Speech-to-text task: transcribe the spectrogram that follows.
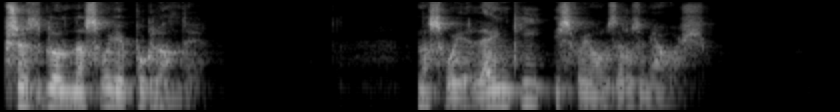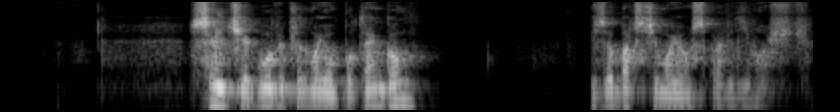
Przez wzgląd na swoje poglądy, na swoje lęki i swoją zrozumiałość. Sylcie głowy przed moją potęgą i zobaczcie moją sprawiedliwość.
